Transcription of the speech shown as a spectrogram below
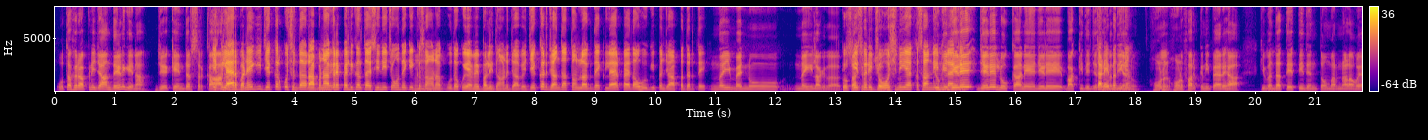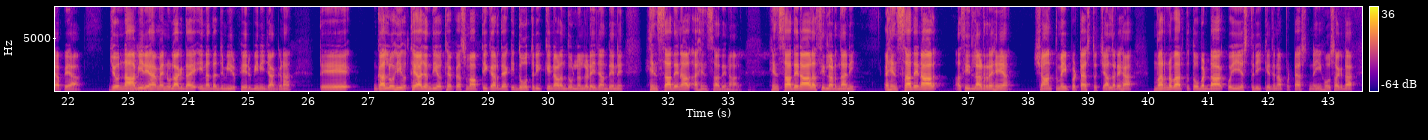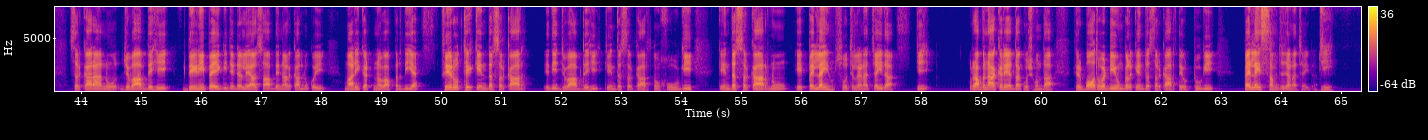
ਉਹ ਤਾਂ ਫਿਰ ਆਪਣੀ ਜਾਨ ਦੇਣਗੇ ਨਾ ਜੇ ਕੇਂਦਰ ਸਰਕਾਰ ਇੱਕ ਲਹਿਰ ਬਣੇਗੀ ਜੇਕਰ ਕੁਝ ਹੁੰਦਾ ਰੱਬ ਨਾ। ਕਰੇ ਪਹਿਲੀ ਗੱਲ ਤਾਂ ਅਸੀਂ ਨਹੀਂ ਚਾਹੁੰਦੇ ਕਿ ਕਿਸਾਨ ਆਗੂ ਦਾ ਕੋਈ ਐਵੇਂ ਬਲੀਦਾਨ ਜਾਵੇ ਜੇਕਰ ਜਾਂਦਾ ਤੁਹਾਨੂੰ ਲੱਗਦਾ ਇੱਕ ਲਹਿਰ ਪੈਦਾ ਹੋਊਗੀ ਪੰਜਾਬ ਪੱਧਰ ਤੇ ਨਹੀਂ ਮੈਨੂੰ ਨਹੀਂ ਲੱਗਦਾ ਕਿਉਂਕਿ ਇਸ ਵਾਰੀ ਜੋਸ਼। ਨਹੀਂ ਹੈ ਕਿਸਾਨੀ ਨੂੰ ਲੈ ਕੇ ਜਿਹੜੇ ਜਿਹੜੇ ਲੋਕਾਂ ਨੇ ਜਿਹੜੇ ਬਾਕੀ ਦੇ ਜਥੇਬੰਦੀਆਂ। ਨੂੰ ਹੁਣ। ਹੁਣ ਫ਼ਰਕ ਨਹੀਂ ਪੈ ਰਿਹਾ ਕਿ ਬੰਦਾ 33 ਦਿਨ ਤੋਂ ਮਰਨ ਵਾਲਾ ਹੋਇਆ ਪਿਆ ਜੇ ਨਾ ਵੀ। ਰਿਹਾ ਮੈਨੂੰ ਲੱਗਦਾ ਇਹਨਾਂ ਦਾ ਜ਼ਮੀਰ ਫੇਰ ਵੀ ਨਹੀਂ ਜਾਗਣਾ ਤੇ ਗੱਲ ਉਹੀ ਉੱਥੇ ਆ ਜਾਂਦੀ ਹੈ, ਉੱਥੇ ਆਪਾਂ ਸਮਾਪਤੀ ਕਰਦੇ ਹਾਂ ਕਿ ਦੋ ਤਰੀਕੇ ਨਾਲ ਅੰਦੋਲਨ ਲੜੇ ਜਾਂਦੇ ਨੇ, ਹਿੰਸਾ ਦੇ ਨਾਲ, ਅਹਿੰਸਾ ਦੇ ਨਾਲ। ਹਿੰਸਾ ਦੇ ਨਾਲ ਅਸੀਂ ਲੜਨਾ ਨਹੀਂ, ਅਹਿੰਸਾ ਦੇ ਨਾਲ ਅਸੀਂ ਲੜ ਰਹੇ ਹਾਂ, ਸ਼ਾਂਤਮਈ ਪ੍ਰੋਟੈਸਟ ਚੱਲ ਰਿਹਾ, ਮਰਨ ਵਰਤ ਤੋਂ ਵੱਡਾ ਕੋਈ ਇਸ ਤਰੀਕੇ ਦੇ ਨਾਲ ਪ੍ਰੋਟੈਸਟ ਨਹੀਂ ਹੋ ਸਕਦਾ। ਸਰਕਾਰਾਂ ਨੂੰ ਜਵਾਬਦੇਹੀ ਦੇਣੀ ਪਏਗੀ ਜੇ ਡੱਲੇਵਾਲ ਸਾਹਿਬ ਦੇ ਨਾਲ ਕੱਲ ਨੂੰ ਕੋਈ ਮਾੜੀ ਘਟਨਾ ਵਾਪਰਦੀ ਹੈ। ਫਿਰ ਉੱਥੇ ਕੇਂਦਰ ਸਰਕਾਰ, ਇਹਦੀ ਜਵਾਬਦੇਹੀ ਕੇਂਦਰ ਸਰਕਾਰ ਤੋਂ ਹੋਊਗੀ। ਕੇਂਦਰ ਸਰਕਾਰ ਨੂੰ ਇਹ ਪਹਿਲਾਂ ਹੀ ਸੋਚ ਲੈਣਾ ਚਾਹੀਦਾ ਕਿ ਰੱਬ ਨਾ ਕਰੇ ਐਦਾਂ ਕੁਝ ਹੁੰਦਾ, ਫਿਰ ਬਹੁਤ ਵੱਡੀ ਉਂਗਲ ਕੇਂਦਰ ਸਰਕਾਰ ਤੇ ਉੱਠੂਗੀ। ਪਹਿਲਾਂ ਹੀ ਸਮਝ ਜਾਣਾ ਚਾਹੀਦਾ। ਜੀ।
